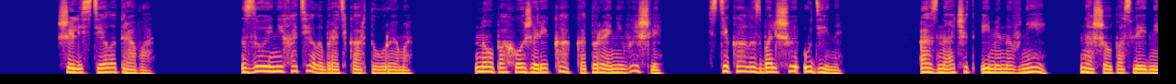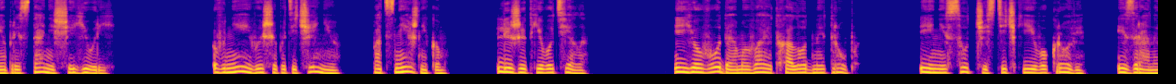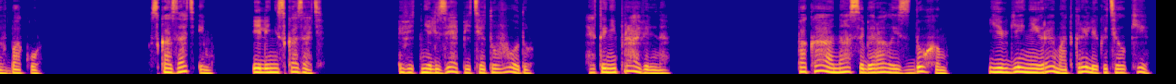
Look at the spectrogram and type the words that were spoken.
шелестела трава. Зоя не хотела брать карту у Рема, но, похоже, река, к которой они вышли, стекала с большой удины. А значит, именно в ней нашел последнее пристанище Юрий. В ней, выше по течению, под снежником лежит его тело. Ее воды омывают холодный труп и несут частички его крови из раны в боку. Сказать им или не сказать? Ведь нельзя пить эту воду. Это неправильно. Пока она собиралась с духом, Евгений и Рэм открыли котелки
